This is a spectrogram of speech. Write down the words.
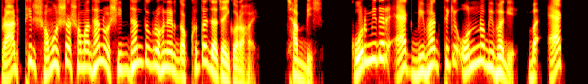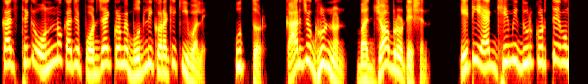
প্রার্থীর সমস্যা সমাধান ও সিদ্ধান্ত গ্রহণের দক্ষতা যাচাই করা হয়। ২৬ কর্মীদের এক বিভাগ থেকে অন্য বিভাগে বা এক কাজ থেকে অন্য কাজে পর্যায়ক্রমে বদলি করাকে কি বলে? উত্তর কার্য ঘূর্ণন বা জব রোটেশন। এটি একঘেয়েমি দূর করতে এবং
